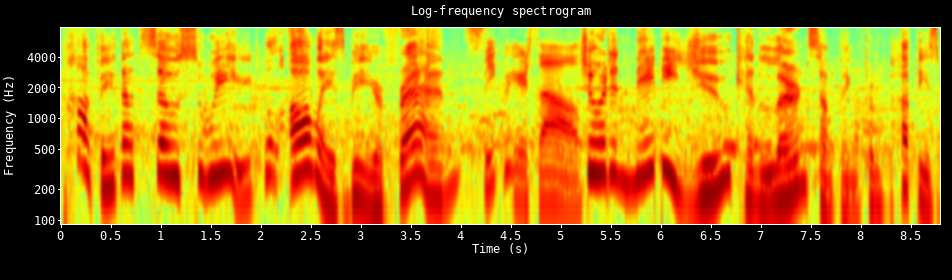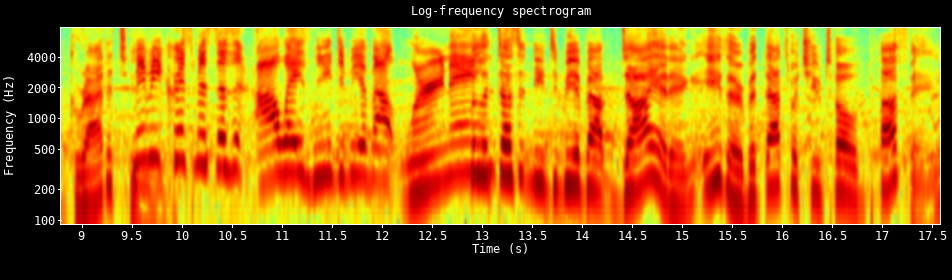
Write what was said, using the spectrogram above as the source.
Puffy, that's so sweet. We'll always be your friends. Speak for yourself. Jordan, maybe you can learn something from Puffy's gratitude. Maybe Christmas doesn't always need to be about learning. Well, it doesn't need to be about dieting either, but that's what you told Puffy.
